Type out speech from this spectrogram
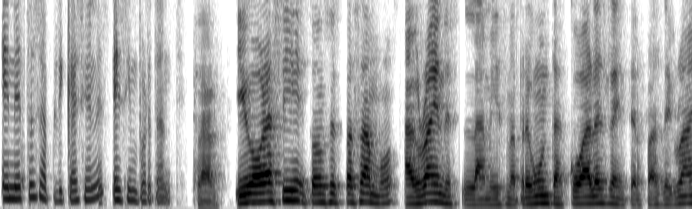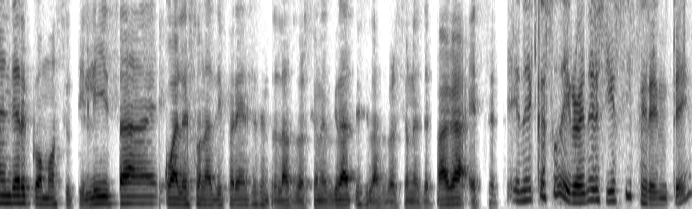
en estas aplicaciones es importante. Claro. Y ahora sí, entonces pasamos a Grindr. La misma pregunta, ¿cuál es la interfaz de Grindr? ¿Cómo se utiliza? ¿Cuáles son las diferencias entre las versiones gratis y las versiones de paga, etcétera? En el caso de Grindr sí es diferente.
